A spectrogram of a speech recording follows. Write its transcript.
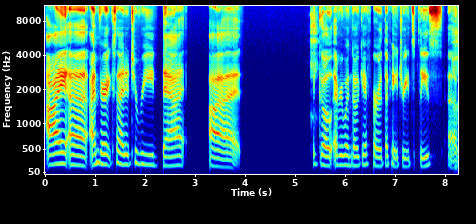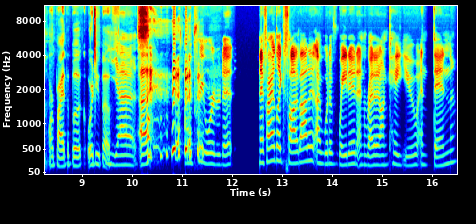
I uh I'm very excited to read that. Uh go everyone go give her the patriots please. Um or buy the book or do both. yes. Uh, I pre-ordered it. And if I had like thought about it, I would have waited and read it on KU and then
